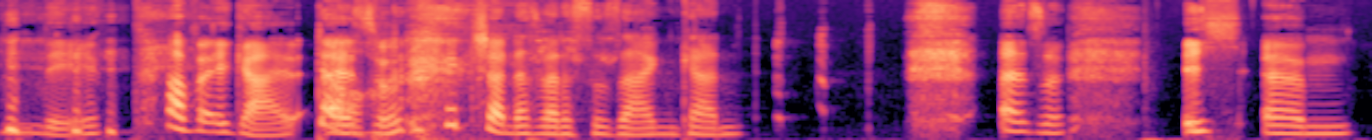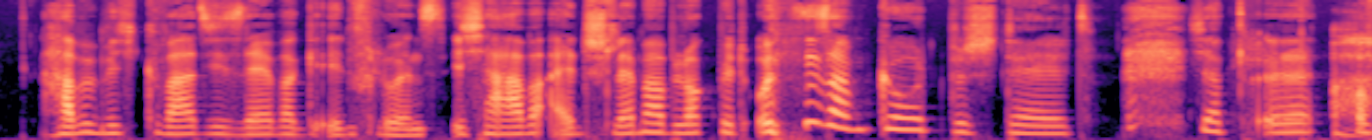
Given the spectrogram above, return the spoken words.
Nee, aber egal. Doch, Also, ich finde schon, dass man das so sagen kann. Also, ich ähm, habe mich quasi selber geinfluenced. Ich habe einen Schlemmerblock mit unserem Code bestellt. Ich habe äh, Oh,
